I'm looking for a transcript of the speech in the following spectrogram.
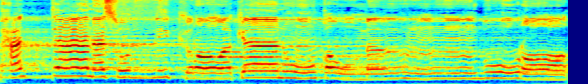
حتى نسوا الذكر وكانوا قوما بورا.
